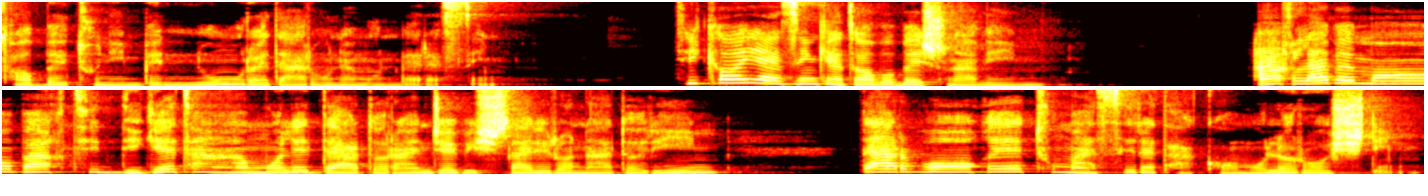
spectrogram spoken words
تا بتونیم به نور درونمون برسیم. تیکایی از این کتاب رو بشنویم اغلب ما وقتی دیگه تحمل درد و رنج بیشتری رو نداریم در واقع تو مسیر تکامل و رشدیم.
